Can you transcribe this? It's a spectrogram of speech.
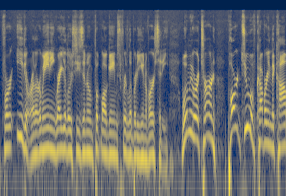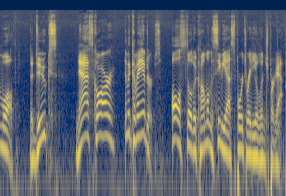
for either of the remaining regular season home football games for Liberty University. When we return, part two of covering the Commonwealth, the Dukes, NASCAR, and the Commanders. All still to come on the CBS Sports Radio Lynchburg app.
